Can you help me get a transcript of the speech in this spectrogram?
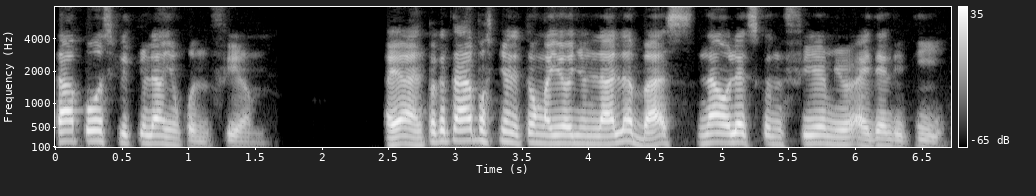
Tapos, click nyo lang yung confirm. Ayan, pagkatapos nyo, ito ngayon yung lalabas. Now, let's confirm your identity.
